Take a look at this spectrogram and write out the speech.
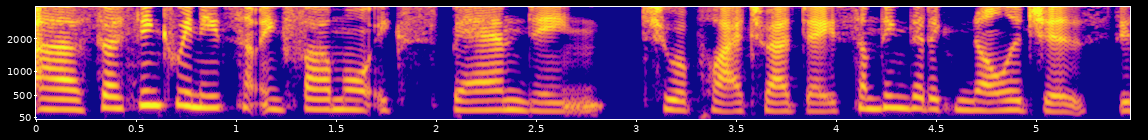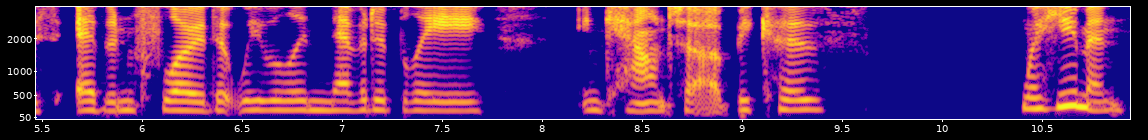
Uh, so I think we need something far more expanding to apply to our days, something that acknowledges this ebb and flow that we will inevitably encounter because we're human.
